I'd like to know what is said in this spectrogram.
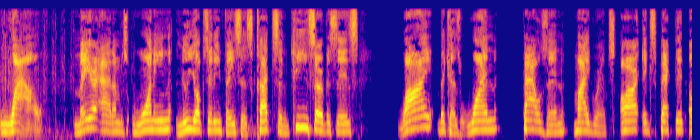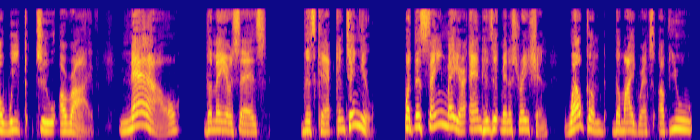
Wow. Mayor Adams warning New York City faces cuts in key services. Why? Because 1,000 migrants are expected a week to arrive. Now, the mayor says this can't continue. But this same mayor and his administration welcomed the migrants a few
